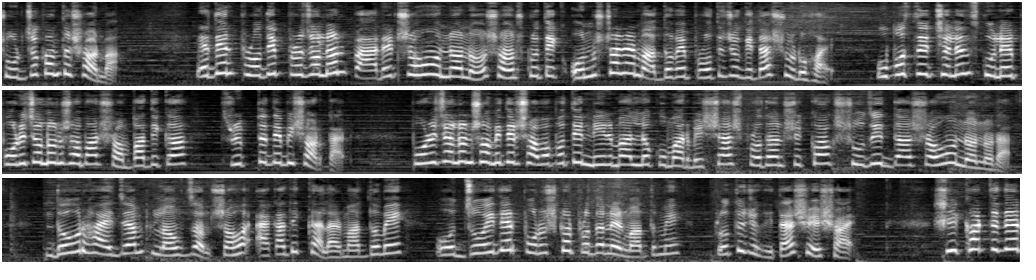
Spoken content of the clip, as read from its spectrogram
Suryakant Sharma. এদিন প্রদীপ প্রজ্বলন প্যারেড সহ অন্যান্য সাংস্কৃতিক অনুষ্ঠানের মাধ্যমে প্রতিযোগিতা শুরু হয়। উপস্থিত ছিলেন স্কুলের পরিচালন সভার সম্পাদিকা তৃপ্তি দেবী সরকার। পরিচালন সমিতির সভাপতি নির্মাল্য কুমার বিশ্বাস, প্রধান শিক্ষক সুজিত দাস সহ অন্যান্যরা। দৌড়, হাই জাম্প, লং জাম্প সহ একাধিক খেলার মাধ্যমে ও জয়ীদের পুরস্কার প্রদানের মাধ্যমে প্রতিযোগিতা শেষ হয়। শিক্ষার্থীদের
